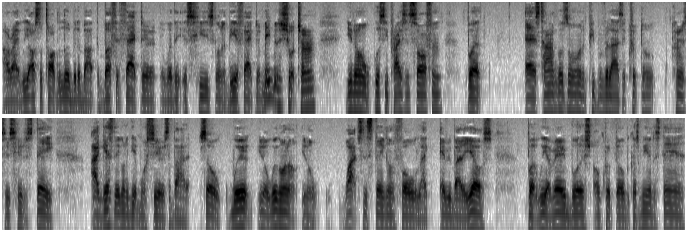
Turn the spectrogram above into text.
All right, we also talked a little bit about the Buffett factor and whether it's he's going to be a factor. Maybe in the short term, you know, we'll see prices soften, but as time goes on and people realize that cryptocurrency is here to stay, I guess they're going to get more serious about it. So we're, you know, we're going to, you know, watch this thing unfold like everybody else. But we are very bullish on crypto because we understand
